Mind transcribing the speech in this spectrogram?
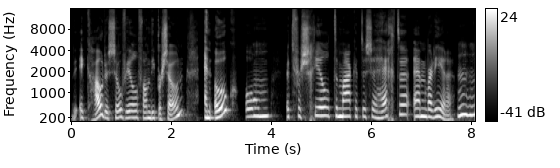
ik hou dus zoveel van die persoon. En ook om het verschil te maken tussen hechten en waarderen. Mhm,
